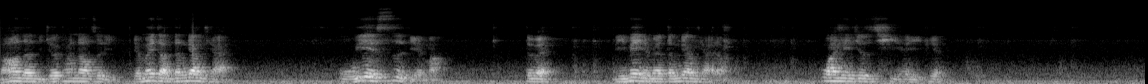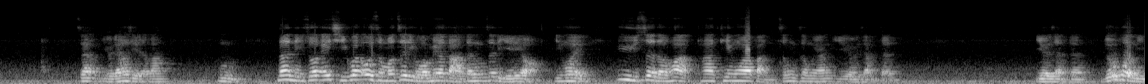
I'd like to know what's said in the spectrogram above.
然后呢，你就会看到这里有没有一盏灯亮起来？午夜四点嘛，对不对？里面有没有灯亮起来了？外面就是漆黑一片。这样有了解了吗？嗯，那你说，哎，奇怪，为什么这里我没有打灯，这里也有？因为预设的话，它天花板正中央也有一盏灯，也有一盏灯。如果你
